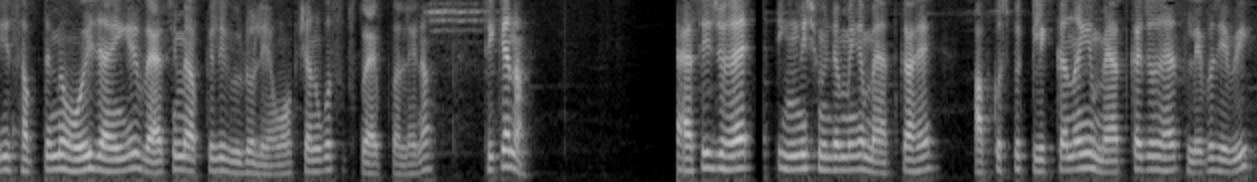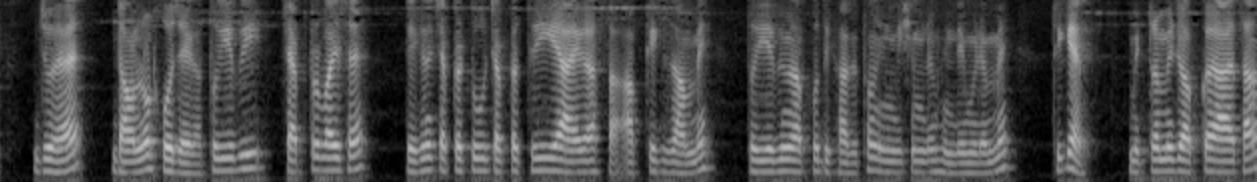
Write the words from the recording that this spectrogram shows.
इस हफ़्ते में हो ही जाएँगे, वैसे मैं आपके लिए वीडियो ले आऊँ। आप चैनल को सब्सक्राइब कर लेना, ठीक है ना? ऐसे जो है, इंग्लिश मीडियम में मैथ का है, आपको उस पर क्लिक करना है। मैथ का जो है, सिलेबस ये भी जो है, डाउनलोड हो जाएगा। तो ये भी चैप्टर वाइज है, देख रहे हैं, चैप्टर टू, चैप्टर थ्री ये आएगा आपके एग्ज़ाम में। तो ये भी मैं आपको दिखा देता हूँ, इंग्लिश मीडियम, हिंदी मीडियम में, ठीक है? मिड टर्म में जो आपका आया था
